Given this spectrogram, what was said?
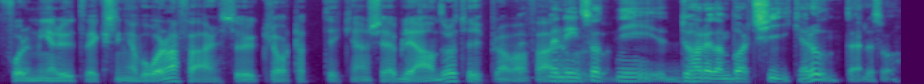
får mer utväxling av vår affär så är det klart att det kanske blir andra typer av affärer. Men det är inte så att ni, du har redan börjat kika runt eller så?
